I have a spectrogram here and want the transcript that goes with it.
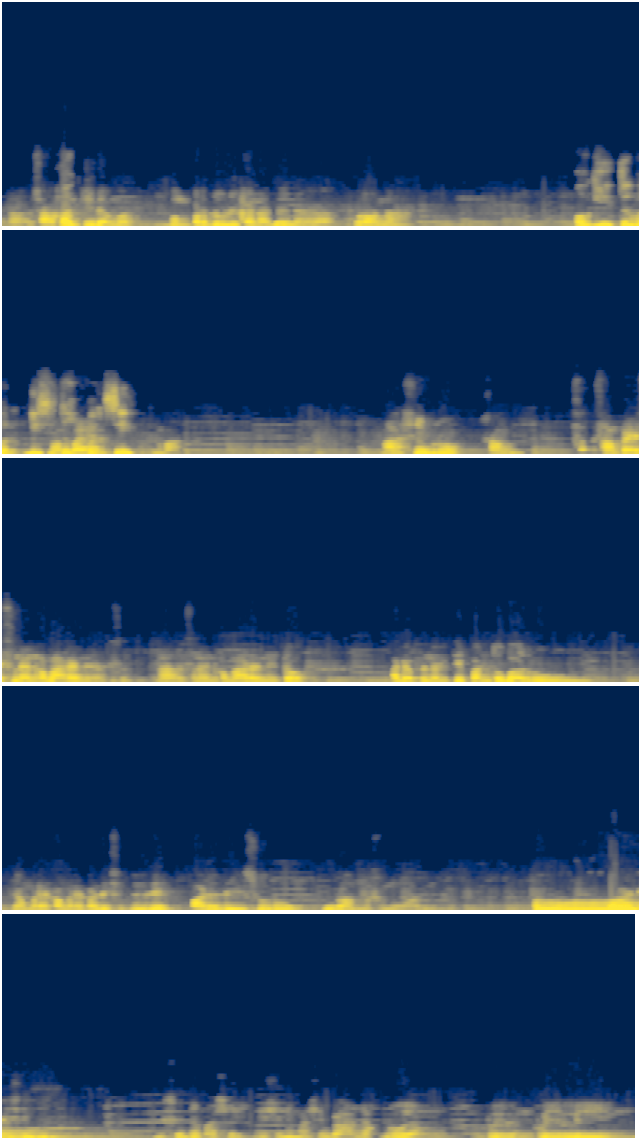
Nah, Seakan tidak mem- memperdulikan adanya corona. Oh gitu, di situ Sampai- masih. Ma- masih bro, Sam- sa- sampai Senin kemarin ya. Nah Senin kemarin itu ada penertiban tuh baru yang mereka mereka di situ jadi pada disuruh pulang semua gitu. Oh. Soalnya di sini di sini masih di sini masih banyak bro yang keliling-keliling,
